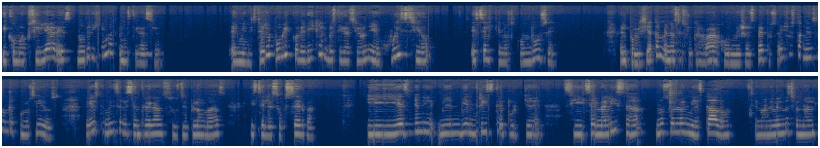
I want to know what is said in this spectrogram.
Y como auxiliares no dirigimos la investigación. El Ministerio Público dirige la investigación y el juicio es el que nos conduce. El policía también hace su trabajo, mis respetos. Ellos también son reconocidos. ellos también se les entregan sus diplomas y se les observa. Y es bien, bien, bien triste porque si se analiza, no solo en mi estado, sino a nivel nacional,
